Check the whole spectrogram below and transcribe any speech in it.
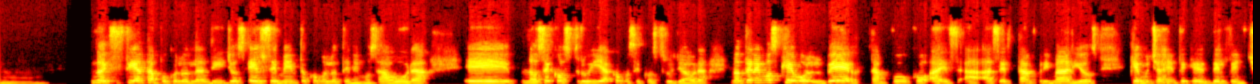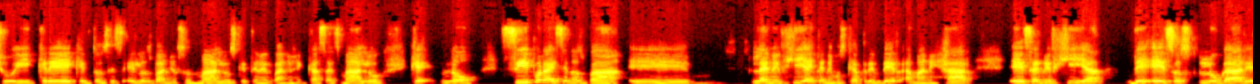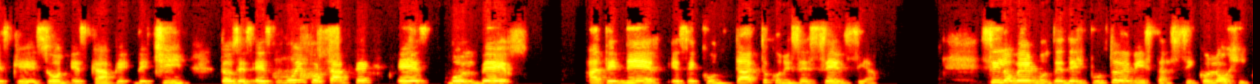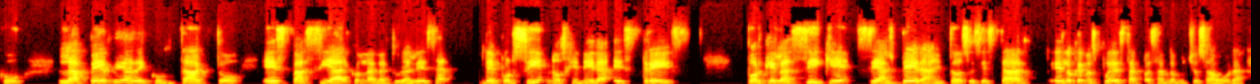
no existían tampoco los ladrillos, el cemento como lo tenemos ahora, eh, no se construía como se construye ahora. No tenemos que volver tampoco a, a, ser tan primarios que mucha gente que del Feng Shui cree que entonces los baños son malos, que tener baños en casa es malo, que no sí por ahí se nos va eh, la energía y tenemos que aprender a manejar esa energía de esos lugares que son escape de chi. Entonces, es muy importante es volver a tener ese contacto con esa esencia. Si lo vemos desde el punto de vista psicológico, la pérdida de contacto espacial con la naturaleza de por sí nos genera estrés, porque la psique se altera. Entonces, estar, es lo que nos puede estar pasando a muchos ahora,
